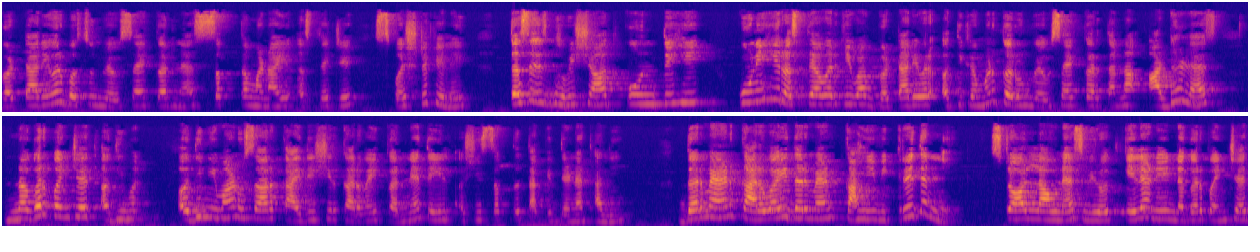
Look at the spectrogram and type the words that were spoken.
गटारीवर बसून व्यवसाय करण्यास सक्त मनाई असल्याचे स्पष्ट केले. तसेच भविष्यात कोणतेही कुणीही रस्त्यावर किंवा गटारीवर अतिक्रमण करून व्यवसाय करताना आढळल्यास नगरपंचायत अधिम अधिनियमानुसार कायदेशीर कारवाई करण्यात येईल अशी सक्त ताकीद देण्यात आली. दरम्यान कारवाई दरम्यान काही विक्रेत्यांनी स्टॉल लावण्यास विरोध केल्याने नगरपंचायत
